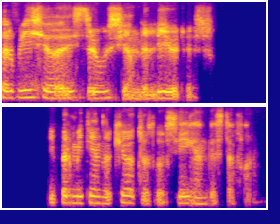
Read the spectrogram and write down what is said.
servicio de distribución de libros y permitiendo que otros lo sigan de esta forma.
